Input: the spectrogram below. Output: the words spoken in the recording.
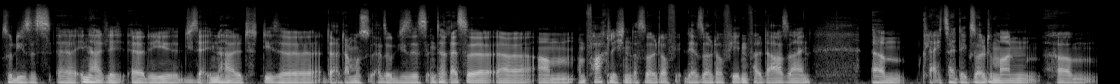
so dieses äh, inhaltlich, äh, die, dieser Inhalt, diese, da, da muss also dieses Interesse äh, am, am Fachlichen, das sollte auf, der sollte auf jeden Fall da sein. Ähm, gleichzeitig sollte man ähm,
